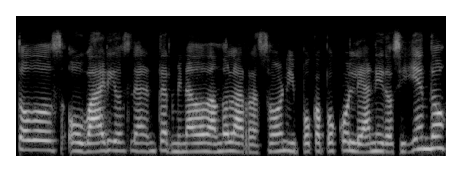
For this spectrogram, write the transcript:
todos o varios le han terminado dando la razón y poco a poco le han ido siguiendo.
